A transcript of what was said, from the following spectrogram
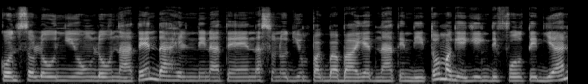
console yung loan natin dahil hindi natin nasunod yung pagbabayad natin dito, magiging defaulted yan.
